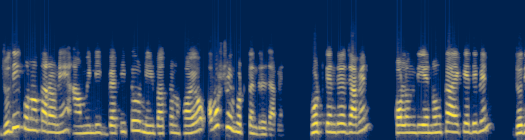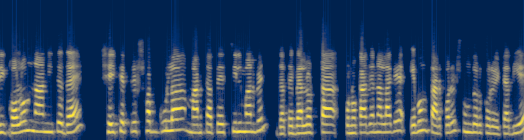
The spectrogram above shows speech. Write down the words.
যদি কোনো কারণে আওয়ামী লীগ ব্যতীত নির্বাচন হয়ও, অবশ্যই ভোট কেন্দ্রে যাবেন। ভোট কেন্দ্রে যাবেন, কলম দিয়ে নৌকা এঁকে দিবেন। যদি কলম না নিতে দেয়, সেই ক্ষেত্রে সবগুলা মার্কাতে সিল মারবেন, যাতে ব্যালটটা কোনো কাজে না লাগে এবং তারপরে সুন্দর করে এটা দিয়ে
